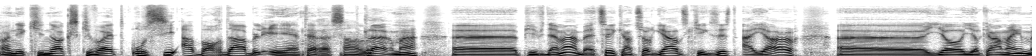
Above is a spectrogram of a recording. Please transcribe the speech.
un Equinox qui va être aussi abordable et intéressant. Là. Clairement. Euh, puis évidemment, ben tu sais quand tu regardes ce qui existe ailleurs, il euh, y a, y a quand même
